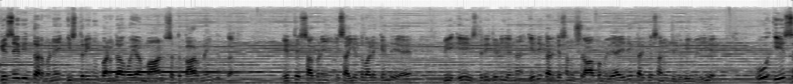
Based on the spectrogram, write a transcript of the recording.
ਕਿਸੇ ਵੀ ਧਰਮ ਨੇ ਇਸਤਰੀ ਨੂੰ ਬਣਦਾ ਹੋਇਆ ਮਾਣ ਸਤਿਕਾਰ ਨਹੀਂ ਦਿੱਤਾ। ਇੱਥੇ ਸਭ ਨੇ ਈਸਾਈਅਤ ਵਾਲੇ ਕਹਿੰਦੇ ਐ ਵੀ ਇਹ ਇਸਤਰੀ ਜਿਹੜੀ ਹੈ ਨਾ, ਇਹਦੇ ਕਰਕੇ ਸਾਨੂੰ ਸ਼ਰਾਫ ਮਿਲਿਆ, ਇਹਦੇ ਕਰਕੇ ਸਾਨੂੰ ਜ਼ਿੰਦਗੀ ਮਿਲੀ ਹੈ। ਉਹ ਇਸ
